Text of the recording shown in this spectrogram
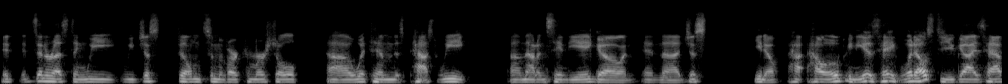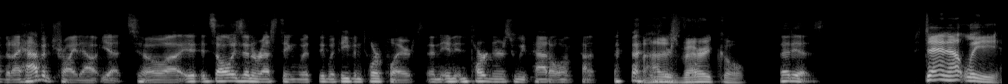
it, it's interesting. We we just filmed some of our commercial uh, with him this past week um, out in San Diego, and and uh, just you know how, how, open he is. Hey, what else do you guys have that I haven't tried out yet? So uh, it, it's always interesting with with even tour players and in, partners who we've had a long time. that is very cool. That is. Stan Utley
